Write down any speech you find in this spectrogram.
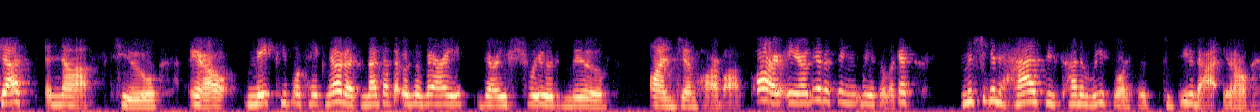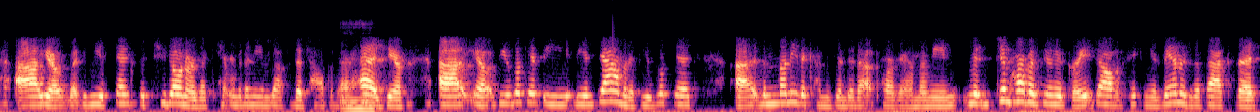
just enough to you know, make people take notice. And I thought that was a very, very shrewd move on Jim Harbaugh's part. You know, the other thing we have to look at, Michigan has these kind of resources to do that. You know, uh, you know, but he thanks the two donors. I can't remember the names off the top of their mm-hmm. heads. You know, uh, you know, if you look at the the endowment, if you look at uh, the money that comes into that program, I mean, Jim Harbaugh's doing a great job of taking advantage of the fact that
